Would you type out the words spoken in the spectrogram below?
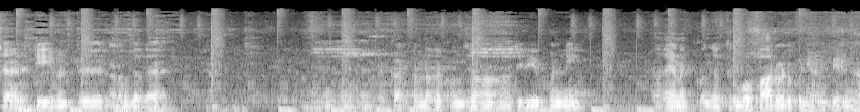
சேரிட்டி ஈவெண்ட்டு நடந்ததை ரெக்கார்ட் பண்ணதை கொஞ்சம் ரிவ்யூ பண்ணி அதை எனக்கு கொஞ்சம் திரும்ப ஃபார்வேர்டு பண்ணி அனுப்பிடுங்க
